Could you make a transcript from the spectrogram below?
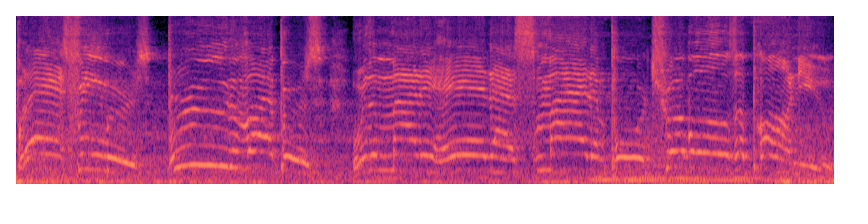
Blasphemers! Brood of vipers! With a mighty hand I smite and pour troubles upon you!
